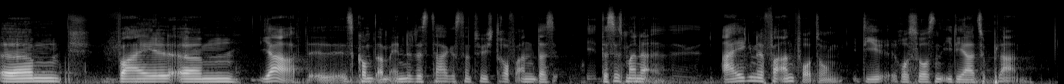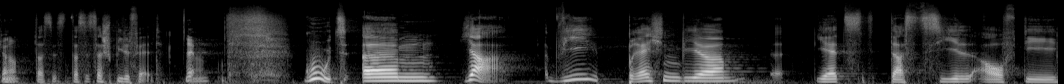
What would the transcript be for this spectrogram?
ähm, weil ähm, ja, es kommt am Ende des Tages natürlich darauf an, dass das ist meine eigene Verantwortung, die Ressourcen ideal zu planen. Genau. Das ist das, ist das Spielfeld. Ja. Gut, ähm, ja, wie brechen wir äh, jetzt das Ziel auf die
